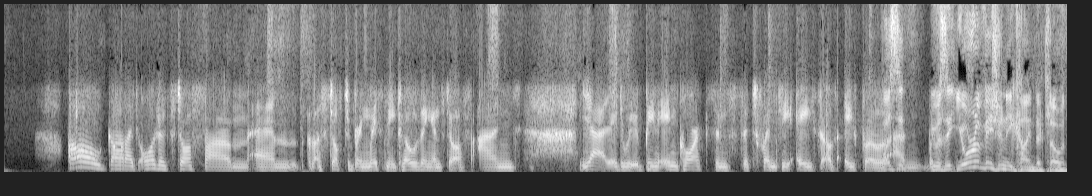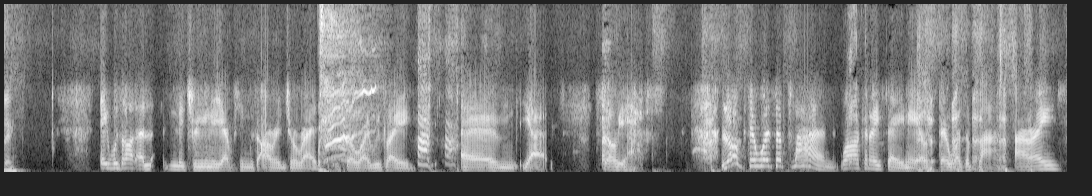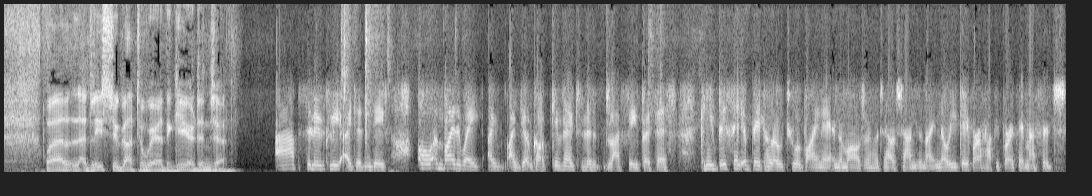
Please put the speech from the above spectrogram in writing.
Oh God, I'd ordered stuff from um, stuff to bring with me, clothing and stuff, and yeah, it had been in Cork since the twenty eighth of April. Was and it was it Eurovision-y kind of clothing? it was all, uh, literally everything was orange or red. so I was like, um, yeah. So yeah. Look, there was a plan. What can I say, Neil? There was a plan. All right. Well, at least you got to wear the gear, didn't you? Absolutely, I did indeed. Oh, and by the way, I, I got given out to the last week about this. Can you big, say a big hello to Abina in the Maldron Hotel, Shandon? I know you gave her a happy birthday message.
